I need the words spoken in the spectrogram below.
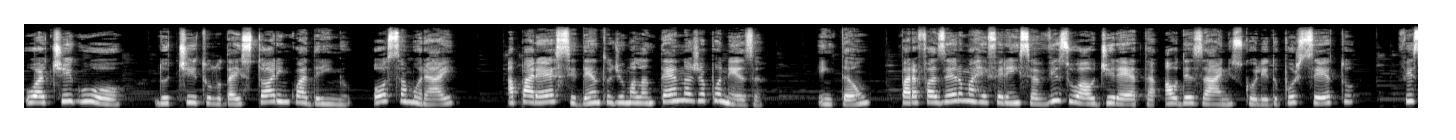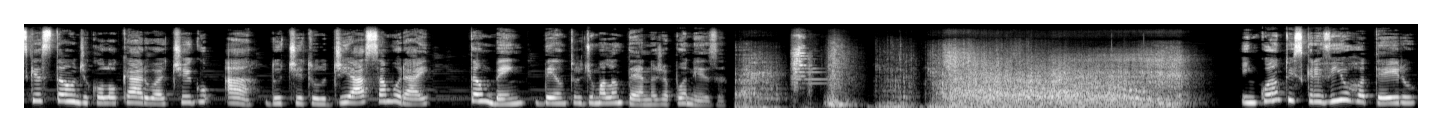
O artigo O do título da história em quadrinho O Samurai, aparece dentro de uma lanterna japonesa. Então, para fazer uma referência visual direta ao design escolhido por Seto, fiz questão de colocar o artigo A do título de A Samurai também dentro de uma lanterna japonesa. Enquanto escrevia o roteiro,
